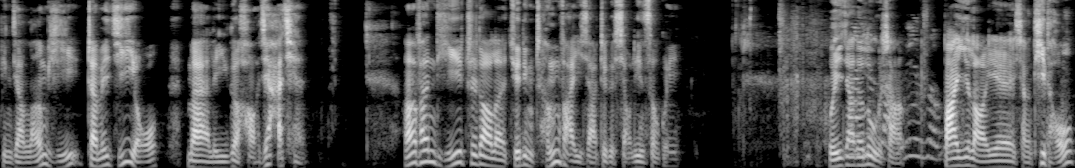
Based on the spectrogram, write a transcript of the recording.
并将狼皮占为己有，卖了一个好价钱。阿凡提知道了，决定惩罚一下这个小吝啬鬼。回家的路上，八一老爷想剃头，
